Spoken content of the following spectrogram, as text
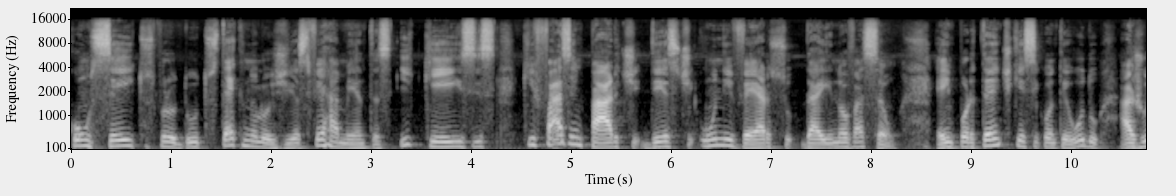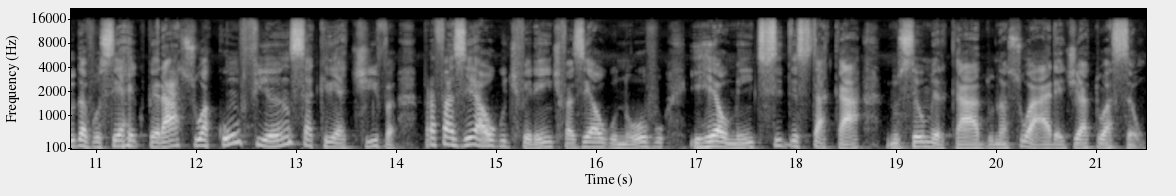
conceitos, produtos, tecnologias, ferramentas e cases que fazem parte deste universo da inovação. É importante que esse conteúdo ajude você a recuperar sua confiança criativa para fazer algo diferente, fazer algo novo e realmente se destacar no seu mercado, na sua área de atuação.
